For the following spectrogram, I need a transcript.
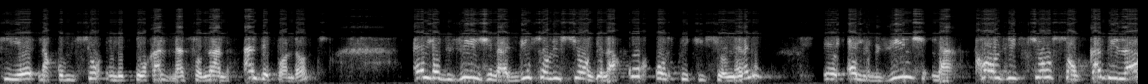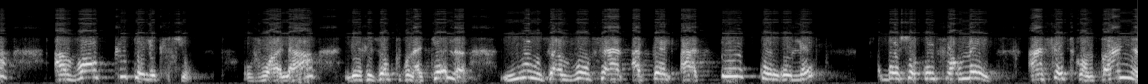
qui est la Commission électorale nationale indépendante. Elle exige la dissolution de la Cour constitutionnelle et elle exige la transition sans Kabila avant toute élection. Voilà les raisons pour lesquelles nous avons fait un appel à tout Congolais de se conformer à cette campagne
